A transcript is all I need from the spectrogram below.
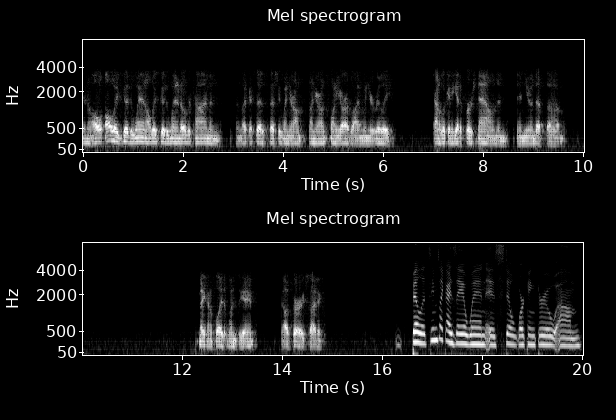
you know, all, always good to win, always good to win in overtime, and and like I said, especially when you're on on your own 20 yard line, when you're really kind of looking to get a first down, and and you end up um, making a play that wins the game. It's very exciting. Bill, it seems like Isaiah Wynn is still working through um,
